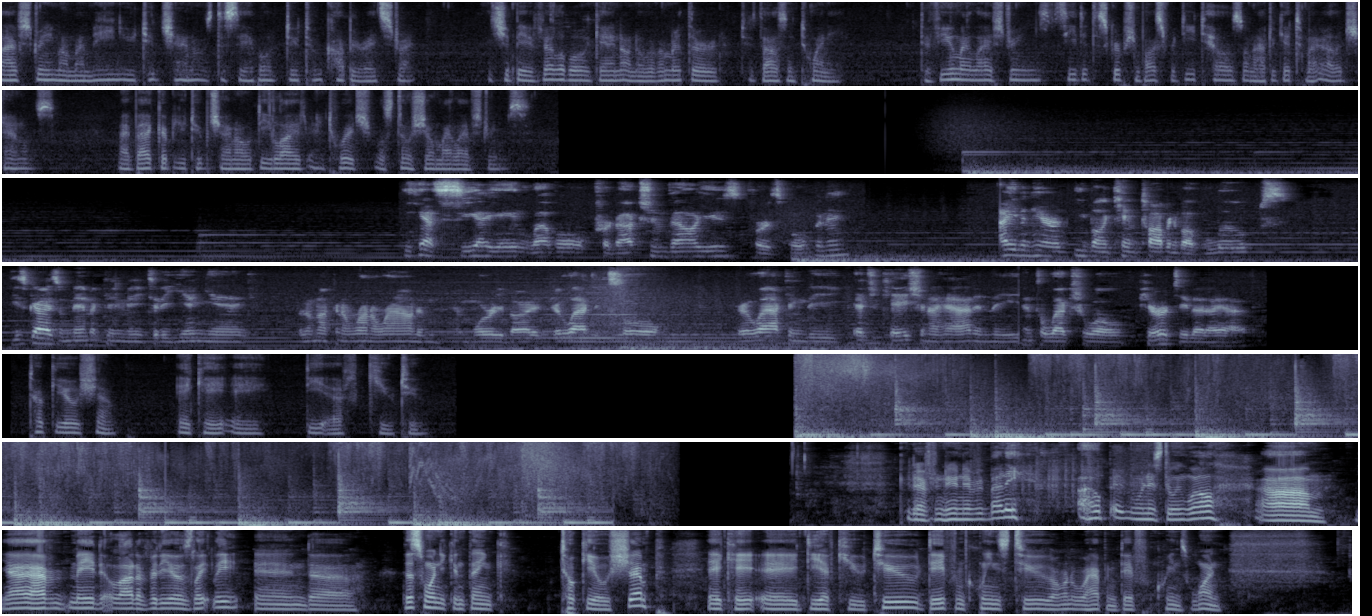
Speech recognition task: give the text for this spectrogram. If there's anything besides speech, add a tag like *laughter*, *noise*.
live stream on my main YouTube channel is disabled due to a copyright strike. It should be available again on November 3rd, 2020. To view my live streams, see the description box for details on how to get to my other channels. My backup YouTube channel, DLive, and Twitch will still show my live streams. He has CIA level production values for his opening. I even hear Ebon Kim talking about loops. These guys are mimicking me to the yin yang, but I'm not going to run around and, and worry about it. They're lacking soul. They're lacking the education I had and the intellectual purity that I had. Tokyo Shemp, aka DFQ2. Good afternoon, everybody. I hope everyone is doing well. Um, yeah, I haven't made a lot of videos lately, and uh, this one you can thank Tokyo Shemp, aka DFQ2, Dave from Queens 2. I wonder what happened Dave from Queens 1.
